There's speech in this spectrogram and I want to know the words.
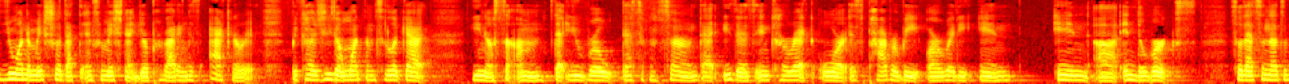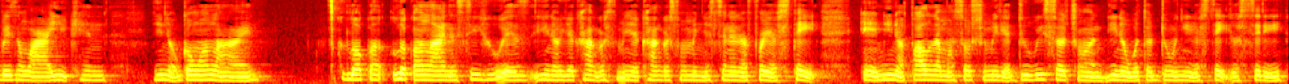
you want to make sure that the information that you're providing is accurate because you don't want them to look at you know something that you wrote that's a concern that either is incorrect or is probably already in in uh, in the works. So that's another reason why you can you know go online look look online and see who is you know your congressman your congresswoman your senator for your state and you know follow them on social media. Do research on you know what they're doing in your state your city.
